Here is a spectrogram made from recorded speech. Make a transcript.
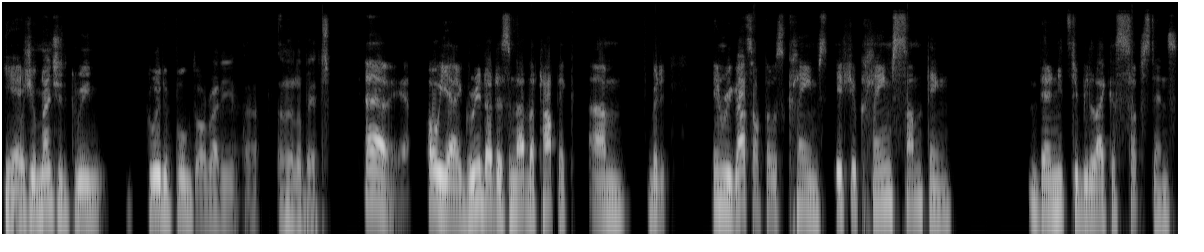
Yeah. Because you mentioned green green punkt already uh, a little bit. Uh, oh yeah green dot is another topic. Um but in regards of those claims if you claim something there needs to be like a substance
